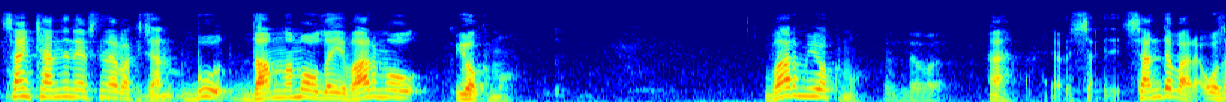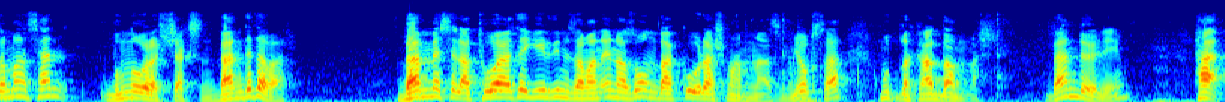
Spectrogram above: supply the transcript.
Sen kendi nefsine bakacaksın. Bu damlama olayı var mı yok mu? Var mı yok mu? Bende var. Ha, sende var. O zaman sen bununla uğraşacaksın. Bende de var. Ben mesela tuvalete girdiğim zaman en az 10 dakika uğraşmam lazım. Yoksa mutlaka damlar. Ben de öyleyim. Ha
